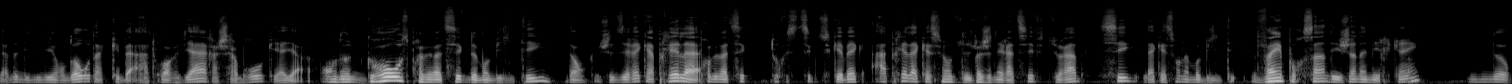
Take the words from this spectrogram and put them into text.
il y en a des millions d'autres à, à Trois-Rivières, à Sherbrooke et ailleurs. On a une grosse problématique de mobilité. Donc, je dirais qu'après la problématique touristique du Québec, après la question du régénératif durable, c'est la question de la mobilité. 20% des jeunes Américains n'ont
